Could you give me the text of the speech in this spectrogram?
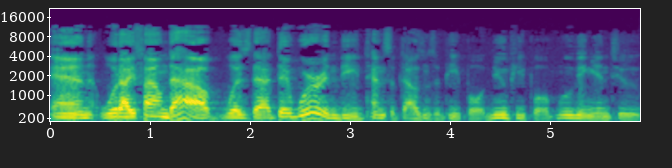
and what I found out was that there were indeed tens of thousands of people, new people, moving into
